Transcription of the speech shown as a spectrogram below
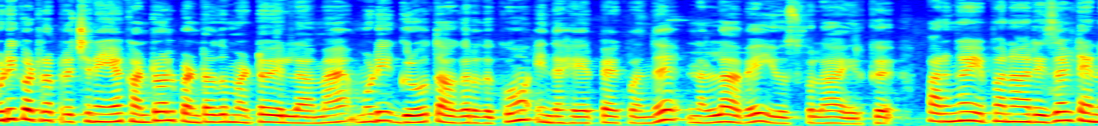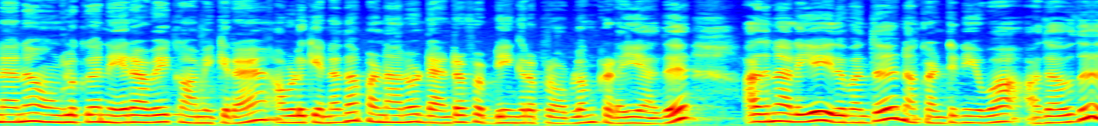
முடி கொட்டுற பிரச்சனையை கண்ட்ரோல் பண்ணுறது மட்டும் இல்லாமல் முடி க்ரோத் ஆகிறதுக்கும் இந்த ஹேர் பேக் வந்து நல்லாவே யூஸ்ஃபுல்லாக இருக்குது பாருங்கள் இப்போ நான் ரிசல்ட் என்னென்னு உங்களுக்கு நேராகவே காமிக்கிறேன். அவளுக்கு என்ன தான் பண்ணாலும் டேண்ட்ரஃப் அப்படிங்கிற ப்ராப்ளம் கிடையாது. அதனாலேயே இதை வந்து நான் கண்டினியூவாக அதாவது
